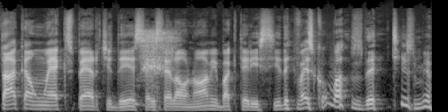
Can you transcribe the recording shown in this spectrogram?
taca um expert desse, aí sei lá o nome, bactericida, e vai escovar os dentes, meu.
